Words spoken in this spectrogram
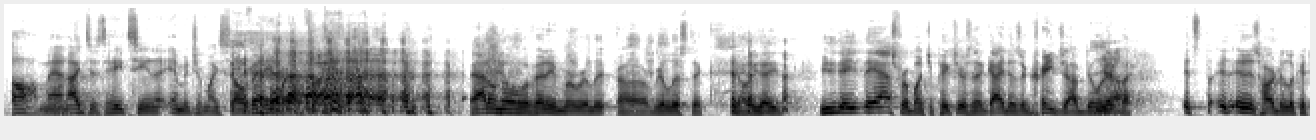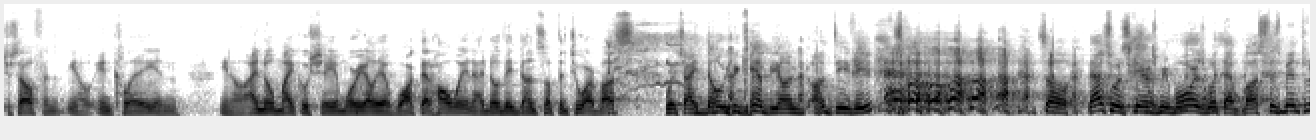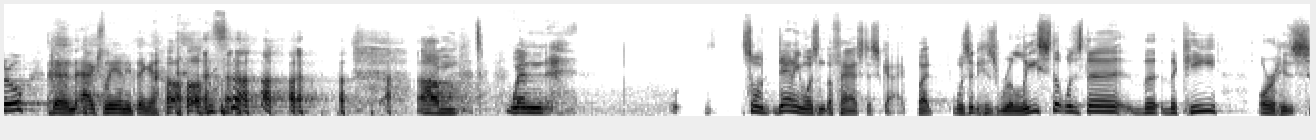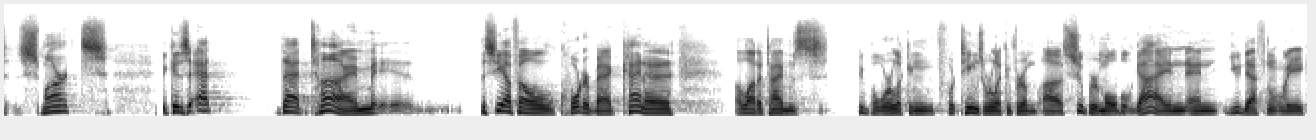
Oh man, I just hate seeing an image of myself anywhere. I don't know if any of them are reali- uh, realistic. You know, they, you- they, they ask for a bunch of pictures, and the guy does a great job doing Yeah. it. But it's it, it is hard to look at yourself and you know in clay and. You know, I know Mike O'Shea and Morreale have walked that hallway, and I know they've done something to our bus, which I know you can't be on, on TV. So, so that's what scares me more is what that bus has been through than actually anything else. Um, when so Danny wasn't the fastest guy, but was it his release that was the the, the key, or his smarts? Because at that time, eh, the CFL quarterback kind of a lot of times people were looking for teams were looking for a, a super mobile guy, and and you definitely.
